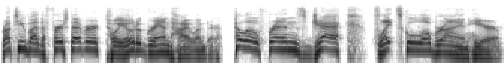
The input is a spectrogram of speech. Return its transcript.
Brought to you by the first ever Toyota Grand Highlander. Hello, friends. Jack, Flight School O'Brien here,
